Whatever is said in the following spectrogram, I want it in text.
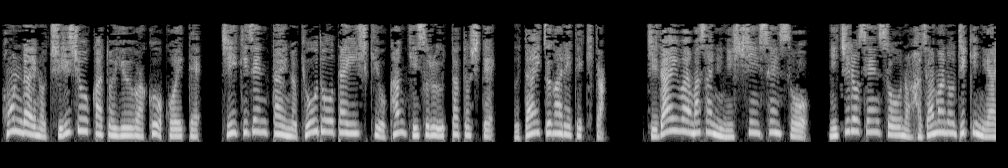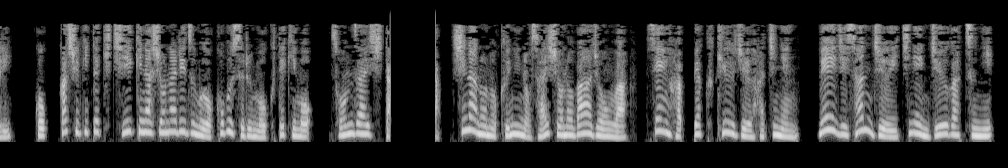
本来の地理消化という枠を超えて、地域全体の共同体意識を喚起する歌として歌い継がれてきた。時代はまさに日清戦争、日露戦争の狭間の時期にあり、国家主義的地域ナショナリズムを鼓舞する目的も存在した。信濃の国の最初のバージョンは、1898年、明治31年10月に、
